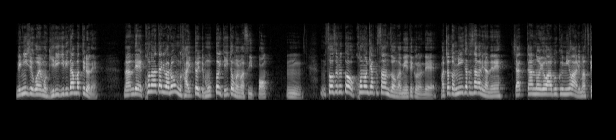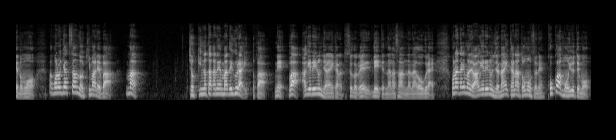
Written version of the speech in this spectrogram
で、25円もギリギリ頑張ってるよね。なんで、この辺りはロング入っといて持っといていいと思います、1本。うん。そうすると、この逆三ゾーンが見えてくるんで、まあ、ちょっと右肩下がりなんでね、若干の弱含みはありますけども、まあ、この逆三ゾーン決まれば、まあ、直近の高値までぐらいとかね、は上げれるんじゃないかなと。そういうことで0.7375ぐらい。この辺りまでは上げれるんじゃないかなと思うんですよね。ここはもう言うても、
